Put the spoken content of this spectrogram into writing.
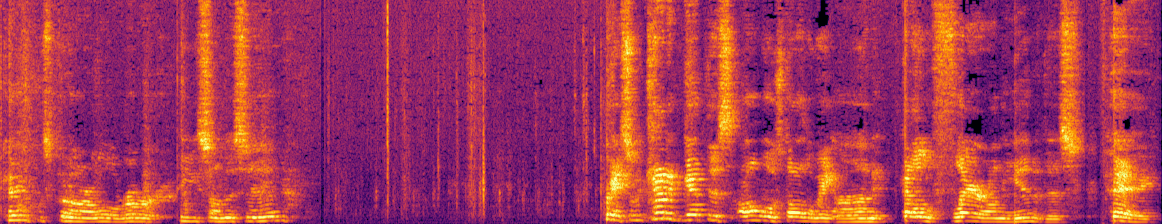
Okay, let's put on our little rubber piece on this end. Okay, so we kind of get this almost all the way on. It got a little flare on the end of this peg,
